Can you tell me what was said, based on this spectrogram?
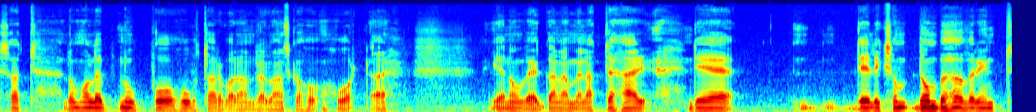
så att de håller nog på och hotar varandra ganska hårt där genom väggarna men att det här, det det är liksom, de behöver inte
